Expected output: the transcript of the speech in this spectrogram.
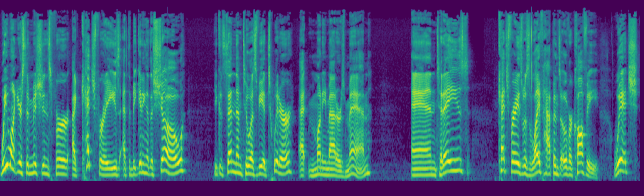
we want your submissions for a catchphrase at the beginning of the show. You can send them to us via Twitter at Money Matters Man. And today's catchphrase was Life Happens Over Coffee, which,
